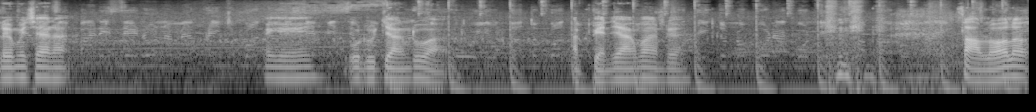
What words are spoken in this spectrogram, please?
เริ่มไม่ใช่ละไอ้เอ้ยอุรุตยางรั่วอัดเปลี่ยนยางบ้างเด้อสามล้อแล้ว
